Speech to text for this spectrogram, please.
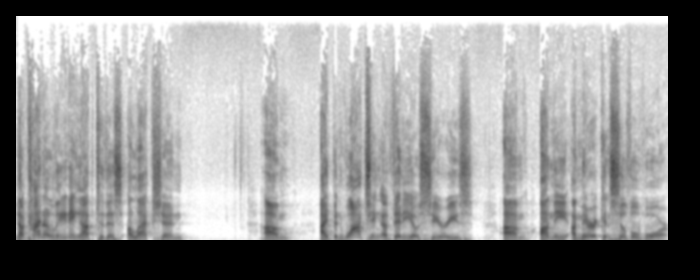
Now, kind of leading up to this election, um, I'd been watching a video series um, on the American Civil War.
